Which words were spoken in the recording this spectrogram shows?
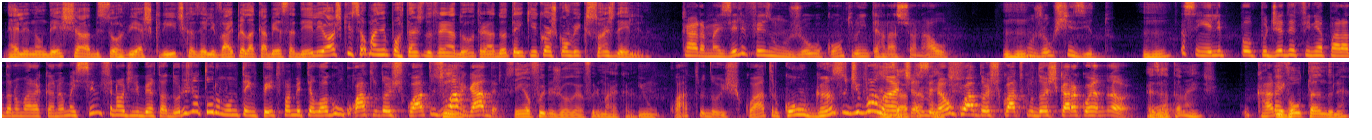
Né? Ele não deixa absorver as críticas, ele vai pela cabeça dele. E eu acho que isso é o mais importante do treinador. O treinador tem que ir com as convicções dele. Cara, mas ele fez um jogo contra o Internacional, Uhum, um jogo esquisito. Uhum. Assim, ele pô, podia definir a parada no Maracanã, mas semifinal de Libertadores não é todo mundo tem peito pra meter logo um 4-2-4 de Sim. largada. Sim, eu fui no jogo, eu fui no Maracanã. E um 4-2-4 com o ganso de volante. Assim, não é um 4-2-4 com dois caras correndo. Não. Exatamente. O cara. E voltando, né?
